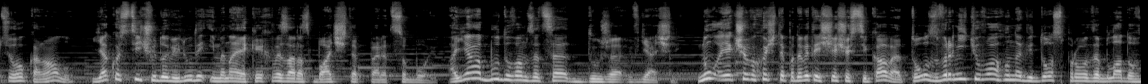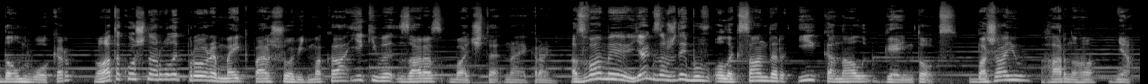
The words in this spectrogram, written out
цього каналу. Якось ці чудові люди, імена яких ви зараз бачите перед собою. А я буду вам за це дуже вдячний. Ну а якщо ви хочете подивитися ще щось цікаве, то зверніть увагу на відос про The Blood of Dawnwalker, ну а також на ролик про ремейк першого відьмака, який ви зараз бачите на екрані. А з вами, як завжди, був Олександр і канал Game Talks. Бажаю гарного дня!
